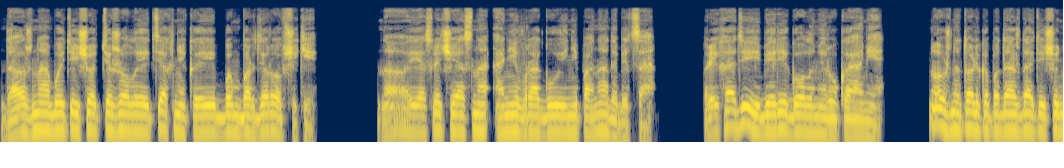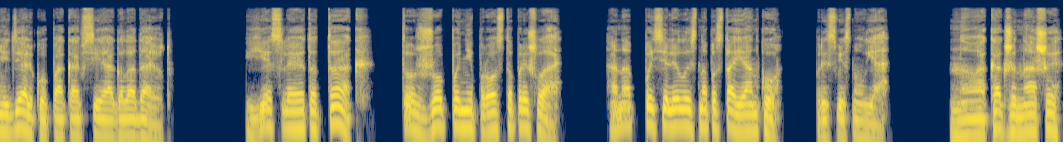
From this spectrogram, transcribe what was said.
Должна быть еще тяжелая техника и бомбардировщики. Но, если честно, они врагу и не понадобятся. Приходи и бери голыми руками. Нужно только подождать еще недельку, пока все оголодают. Если это так, то жопа не просто пришла. Она поселилась на постоянку, присвистнул я. Ну а как же наши?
